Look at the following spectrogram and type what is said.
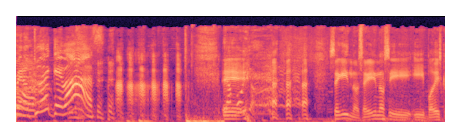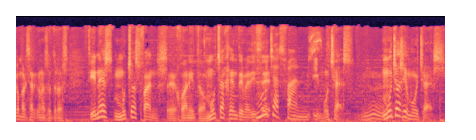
¿Pero tú de qué vas? Eh, seguidnos, seguidnos y, y podéis conversar con nosotros. Tienes muchos fans, eh, Juanito. Mucha gente me dice. Muchas fans. Y muchas. Muchos y muchas.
